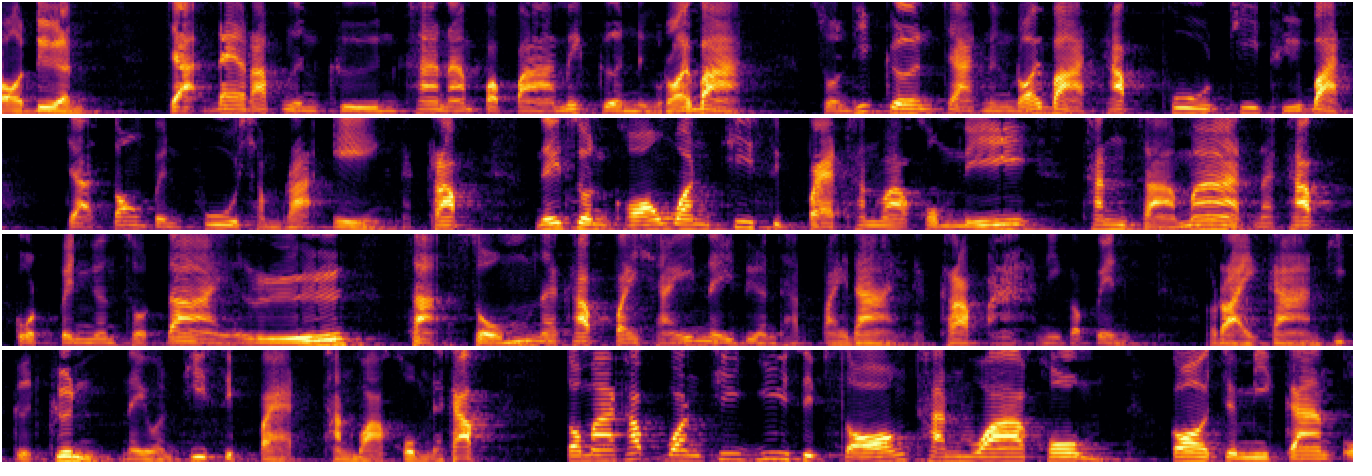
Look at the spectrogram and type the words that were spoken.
ต่อเดือน จะได้รับเงินคืนค่าน้ำประปาไม่เกิน 100 บาท ส่วนที่เกินจาก 100 บาทครับผู้ที่ถือบัตรจะต้องเป็นผู้ชำระเองนะครับ ในส่วนของวันที่ 18 ธันวาคมนี้ ท่านสามารถนะครับกดเป็นเงินสดได้ หรือสะสมนะครับไปใช้ในเดือนถัดไปได้นะครับอ่านี่ก็เป็นรายการที่เกิดขึ้นในวันที่ 18 ธันวาคมนะครับ ต่อมาครับวันที่ 22 ธันวาคม ก็จะมีการโอ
